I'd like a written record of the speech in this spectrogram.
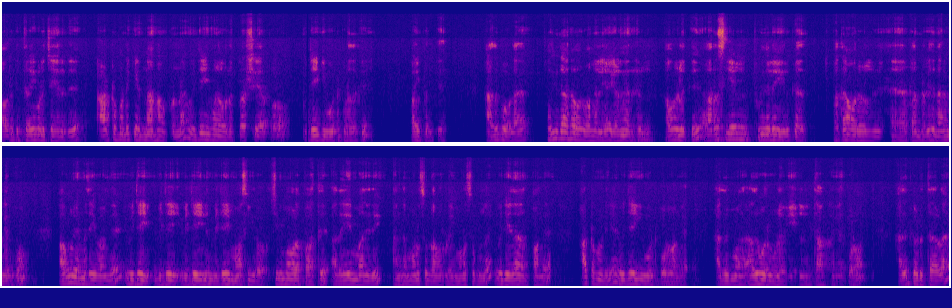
அவருக்கு திரைவெளிச்சம் செய்யறது. ஆட்டோமேட்டிக்காக என்னாகும் அப்படின்னா விஜய் மேலே ஒரு க்ரஷ் இருக்கும். விஜய்க்கு ஓட்டு போடுறதுக்கு வாய்ப்பு இருக்கு. அதுபோல புதிதாக வருவாங்க இல்லையா இளைஞர்கள் அவர்களுக்கு அரசியல் புரிதலே இருக்காது. இப்பதான் அவர்கள் பன்னெண்டு வயசு நிரம்பி இருக்கும். அவங்க என்ன செய்வாங்க? விஜய் விஜய் விஜய்னு விஜய் மாஸ் ஹீரோ சினிமாவில் பார்த்து அதே மாதிரி அந்த மனசுக்குள்ள அவருடைய மனசுக்குள்ள விஜய் தான் இருப்பாங்க. ஆட்டோமேட்டிக்காக விஜய்க்கு ஓட்டு போடுவாங்க. அது ம- அது ஒரு உளவியல் தாக்கம் ஏற்படும். அதுக்கு அடுத்தால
